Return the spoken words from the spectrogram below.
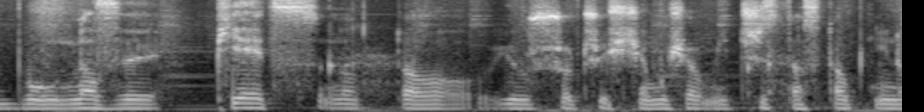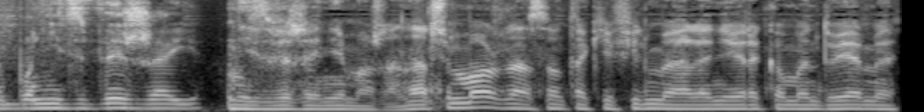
był nowy piec, no to już oczywiście musiał mieć 300 stopni, no bo nic wyżej Nic wyżej nie można. Znaczy można, są takie filmy, ale nie rekomendujemy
